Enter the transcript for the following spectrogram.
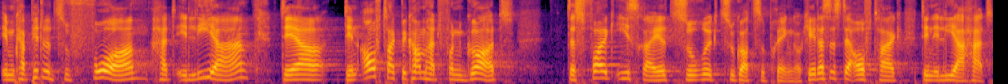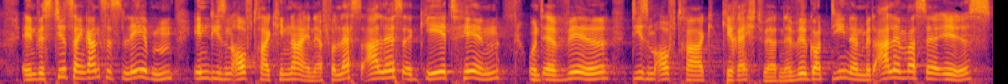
im Kapitel zuvor hat Elia, der den Auftrag bekommen hat von Gott, das Volk Israel zurück zu Gott zu bringen. Okay, das ist der Auftrag, den Elia hat. Er investiert sein ganzes Leben in diesen Auftrag hinein. Er verlässt alles, er geht hin und er will diesem Auftrag gerecht werden. Er will Gott dienen mit allem, was er ist,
